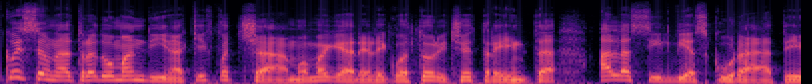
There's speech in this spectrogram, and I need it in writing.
questa è un'altra domandina che facciamo magari alle 14.30 alla Silvia Scurati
